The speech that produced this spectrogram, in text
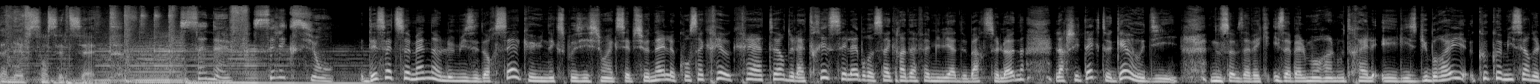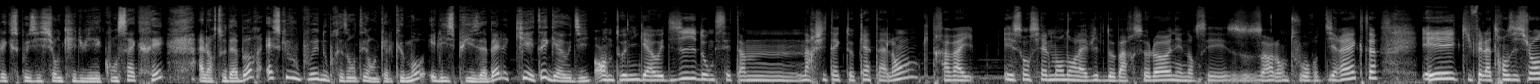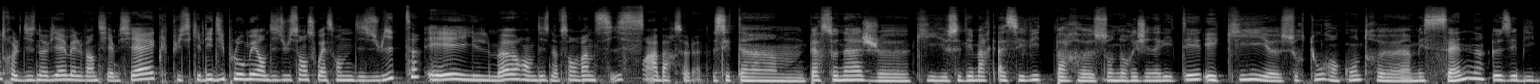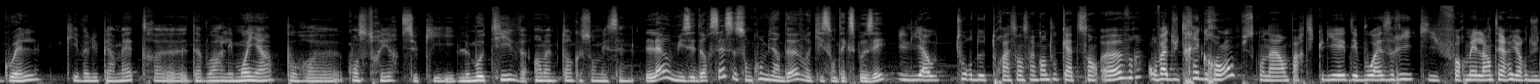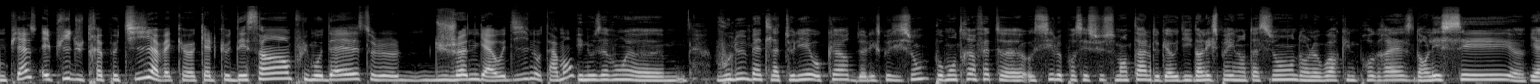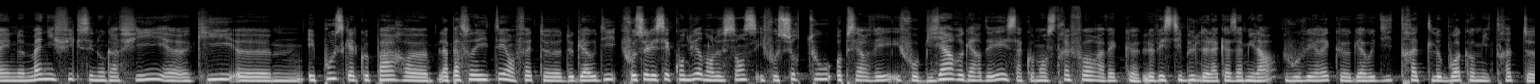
Sanef 177. Sanef Sélection. Dès cette semaine, le musée d'Orsay accueille une exposition exceptionnelle consacrée au créateur de la très célèbre Sagrada Familia de Barcelone, l'architecte Gaudi. Nous sommes avec Isabelle Morin-Loutrel et Élise Dubreuil, co-commissaire de l'exposition qui lui est consacrée. Alors tout d'abord, est-ce que vous pouvez nous présenter en quelques mots, Élise puis Isabelle, qui était Gaudi Antoni Gaudi, donc c'est un architecte catalan qui travaille essentiellement dans la ville de Barcelone et dans ses alentours directs, et qui fait la transition entre le 19e et le 20e siècle, puisqu'il est diplômé en 1878 et il meurt en 1926 à Barcelone. C'est un personnage euh, qui se démarque assez vite par euh, son originalité et qui euh, surtout rencontre un mécène, Eusebi Güell, qui va lui permettre euh, d'avoir les moyens pour euh, construire ce qui le motive en même temps que son mécène. Là, au musée d'Orsay, ce sont combien d'œuvres qui sont exposées? Il y a autour de 350 ou 400 œuvres. On va du très grand, puisqu'on a en particulier des boiseries qui formaient l'intérieur d'une pièce, et puis du très petit, avec euh, quelques dessins plus modestes, du jeune Gaudi notamment. Et nous avons voulu mettre l'atelier au cœur de l'exposition pour montrer en fait aussi le processus mental de Gaudi dans l'expérimentation, dans le work in progress, dans l'essai, il y a une magnifique scénographie euh, qui euh, épouse quelque part euh, la personnalité en fait de Gaudi. Il faut se laisser conduire dans le sens, il faut surtout observer, il faut bien regarder et ça commence très fort avec le vestibule de la Casa Mila. Vous verrez que Gaudi traite le bois comme il traite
